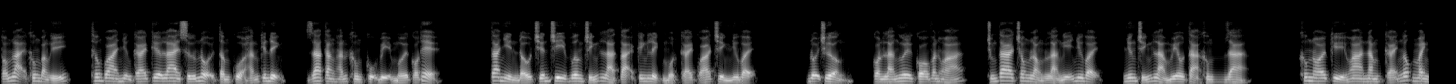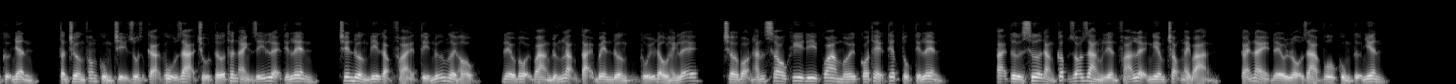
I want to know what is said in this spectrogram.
Tóm lại không bằng ý, thông qua những cái kia lai xứ nội tâm của hắn kiên định, gia tăng hắn không cụ bị mới có thể. Ta nhìn đấu chiến tri vương chính là tại kinh lịch một cái quá trình như vậy. Đội trưởng, còn là ngươi có văn hóa, chúng ta trong lòng là nghĩ như vậy, nhưng chính là miêu tả không ra. Không nói kỳ hoa năm cái ngốc manh cự nhân, tần trường phong cùng chị rụt cả cụ dạ chủ tớ thân ảnh dĩ lệ tiến lên, trên đường đi gặp phải tỷ nữ người hầu đều vội vàng đứng lặng tại bên đường túi đầu hành lễ, chờ bọn hắn sau khi đi qua mới có thể tiếp tục tiến lên. Tại từ xưa đẳng cấp rõ ràng liền phá lệ nghiêm trọng ngày bản, cái này đều lộ ra vô cùng tự nhiên.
